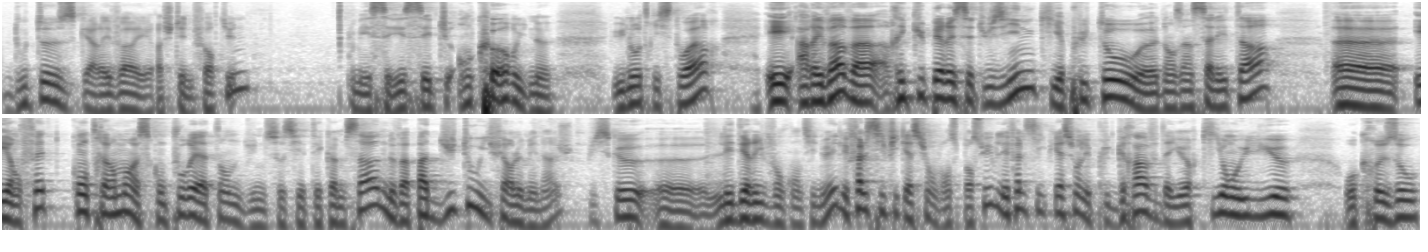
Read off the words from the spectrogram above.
douteuse qu'Areva ait racheté une fortune. Mais c'est encore une, une autre histoire. Et Areva va récupérer cette usine qui est plutôt dans un sale état euh, et en fait, contrairement à ce qu'on pourrait attendre d'une société comme ça, ne va pas du tout y faire le ménage, puisque euh, les dérives vont continuer, les falsifications vont se poursuivre. Les falsifications les plus graves, d'ailleurs, qui ont eu lieu au Creusot,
